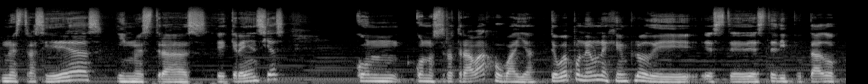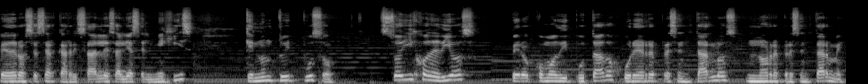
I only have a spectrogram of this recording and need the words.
nuestras ideas y nuestras eh, creencias con, nuestro trabajo, vaya. Te voy a poner un ejemplo de este, de este diputado Pedro César Carrizales, alias el Mijis, que en un tuit puso, soy hijo de Dios, pero como diputado juré representarlos, no representarme.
